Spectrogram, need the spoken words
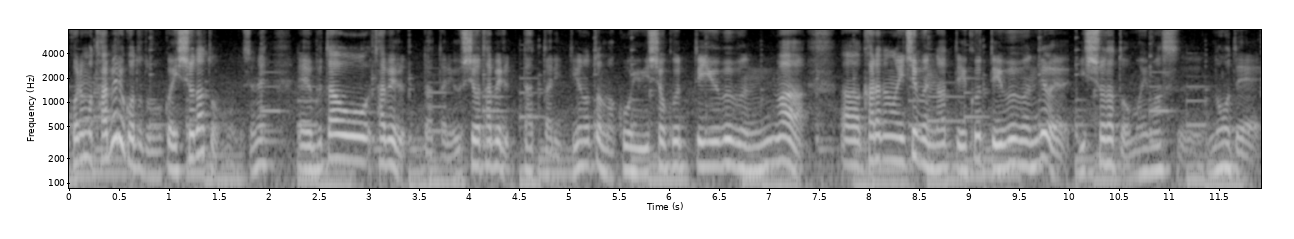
これも食べることと僕は一緒だと思うんですよね、えー、豚を食べるだったり牛を食べるだったりっていうのと、まあ、こういう移植っていう部分はあ体の一部になっていくっていう部分では一緒だと思いますので、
